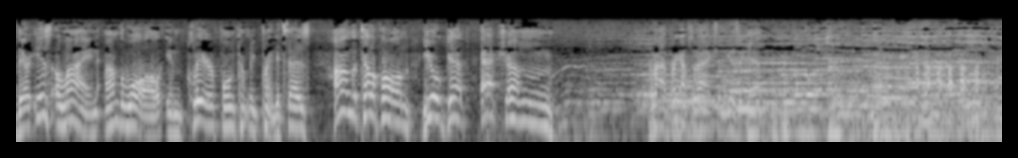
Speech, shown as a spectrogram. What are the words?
there is a line on the wall in clear phone company print. It says, on the telephone, you'll get action. Come on, bring up some action music, Ed.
